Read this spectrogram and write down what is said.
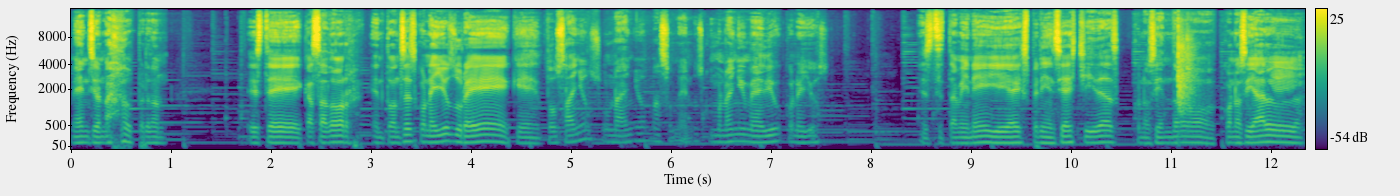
mencionado, perdón. Este cazador. Entonces con ellos duré que dos años, un año más o menos, como un año y medio con ellos. Este también hay experiencias chidas conociendo, conocí al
